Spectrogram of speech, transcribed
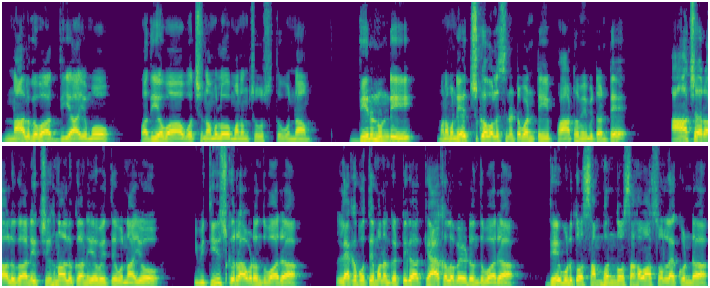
నాలుగవ అధ్యాయము పదియవ వచనములో మనం చూస్తూ ఉన్నాం. దీని నుండి మనము నేర్చుకోవలసినటువంటి పాఠం ఏమిటంటే ఆచారాలు కానీ చిహ్నాలు కానీ ఏవైతే ఉన్నాయో ఇవి తీసుకురావడం ద్వారా లేకపోతే మనం గట్టిగా కేకలు వేయడం ద్వారా దేవునితో సంబంధం సహవాసం లేకుండా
